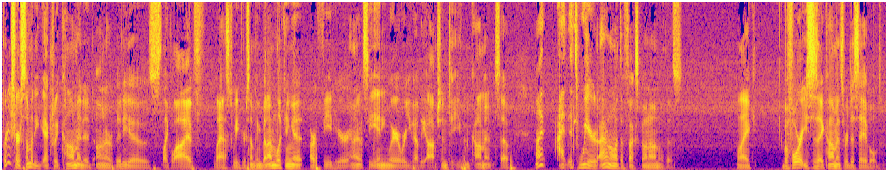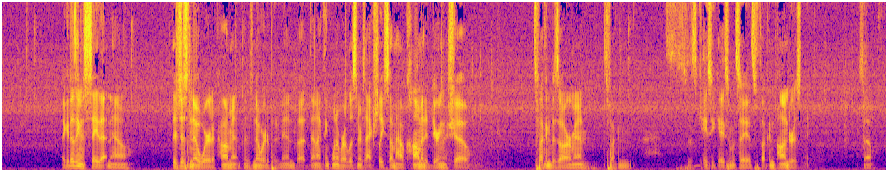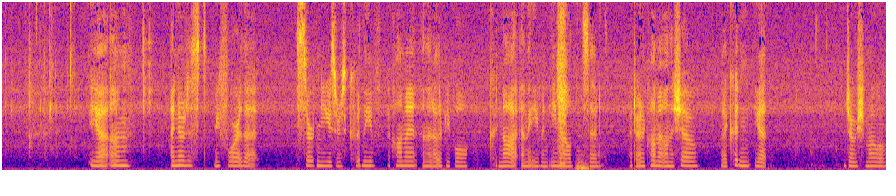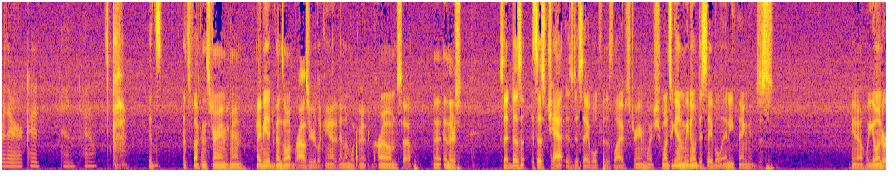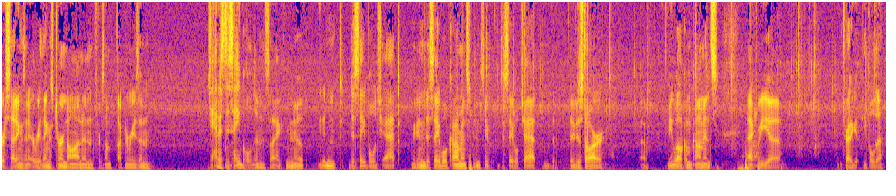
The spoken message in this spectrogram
pretty sure somebody actually commented on our videos like live last week or something, but I'm looking at our feed here and I don't see anywhere where you have the option to even comment. So, I, I it's weird. I don't know what the fuck's going on with this. Like before it used to say comments were disabled. Like it doesn't even say that now. There's just nowhere to comment. There's nowhere to put it in. But then I think one of our listeners actually somehow commented during the show. It's fucking bizarre, man. It's fucking... As Casey Kasem would say, it's fucking ponderous. So, yeah, um, I noticed before that certain users could leave a comment and then other people could not. And they even emailed and said, I tried to comment on the show, but I couldn't yet. Joe Schmo over there could, and I don't. it's it's fucking strange, man. Maybe it depends on what browser you're looking at it in. I'm looking at Chrome, so... And there's... So it doesn't. It says chat is disabled for this live stream, which once again we don't disable anything. It just, you know, we go into our settings and everything's turned on, and for some fucking reason, chat is disabled, and it's like, no, we didn't disable chat. We didn't disable comments. We didn't disable, disable chat. They just are. So we welcome comments. In fact, we uh, try to get people to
